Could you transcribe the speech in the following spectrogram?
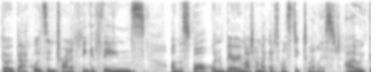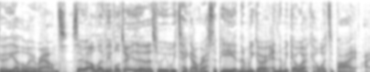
go backwards and trying to think of things on the spot when very much I'm like, I just want to stick to my list. I would go the other way around. So a lot of people do this. We, we take our recipe and then we go and then we go work out what to buy. I,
